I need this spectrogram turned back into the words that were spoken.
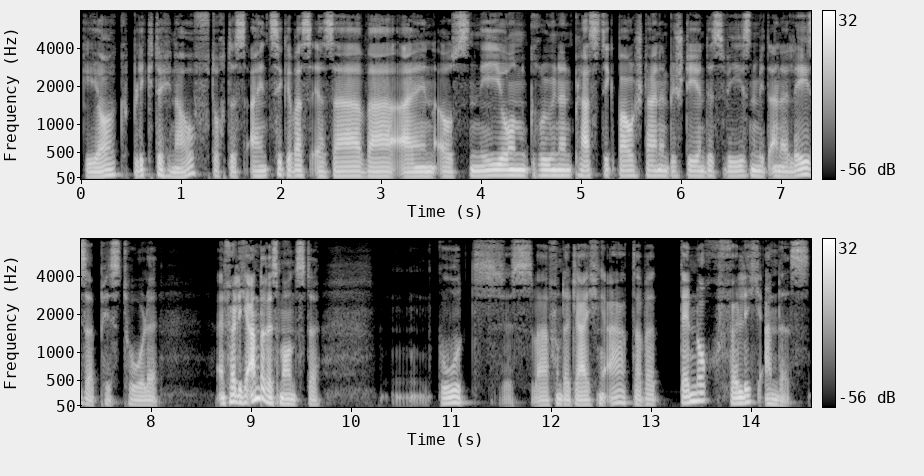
Georg blickte hinauf, doch das Einzige, was er sah, war ein aus neongrünen Plastikbausteinen bestehendes Wesen mit einer Laserpistole. Ein völlig anderes Monster. Gut, es war von der gleichen Art, aber dennoch völlig anders.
